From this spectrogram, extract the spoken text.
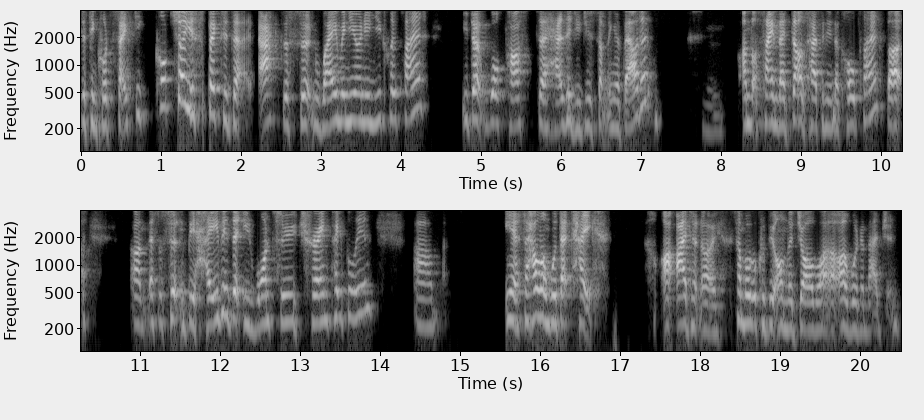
the thing called safety culture. You're expected to act a certain way when you're in a nuclear plant. You don't walk past a hazard, you do something about it. Mm. I'm not saying that does happen in a coal plant, but um, a certain behavior that you'd want to train people in. Um, yeah, so how long would that take? I, I, don't know. Some of it could be on the job, I, I would imagine.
